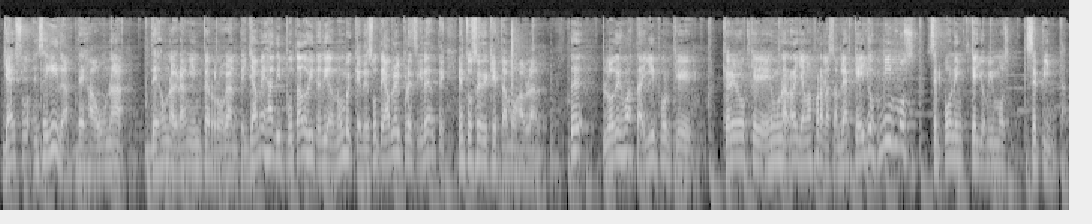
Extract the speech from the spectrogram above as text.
Ya eso enseguida deja una, deja una gran interrogante. Llames a diputados y te digan, no, hombre, que de eso te habla el presidente. Entonces, ¿de qué estamos hablando? Entonces, lo dejo hasta allí porque creo que es una raya más para la Asamblea que ellos mismos se ponen, que ellos mismos se pintan.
